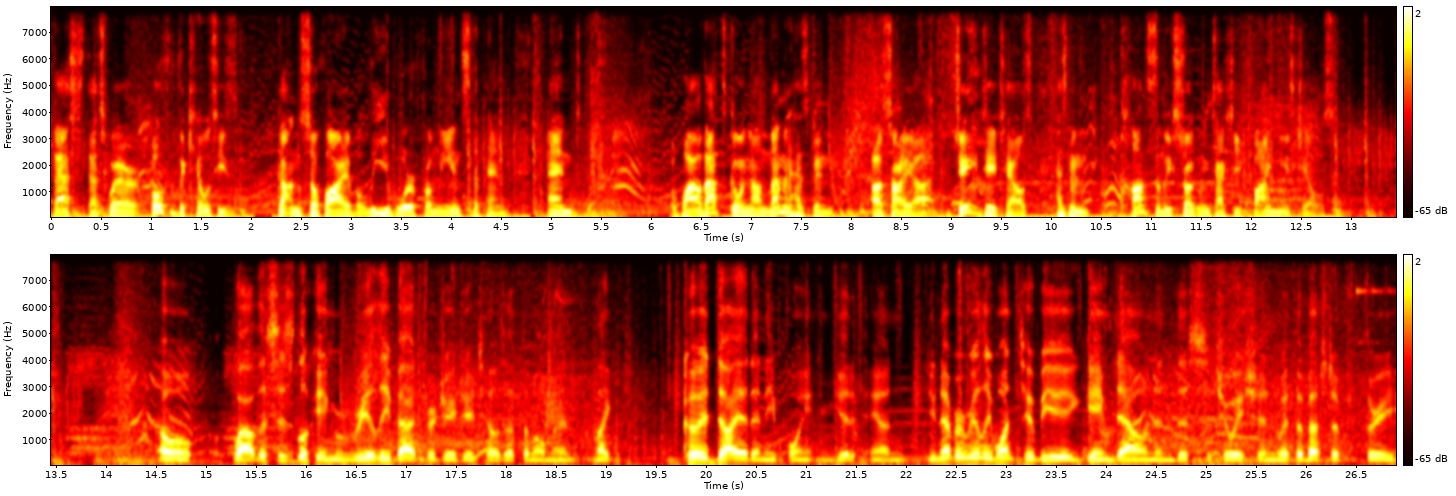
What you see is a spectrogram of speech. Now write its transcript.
best. That's where both of the kills he's gotten so far, I believe, were from the Instapin. And while that's going on, Lemon has been, uh, sorry, uh, JJ Tails has been constantly struggling to actually find these kills. Oh, wow, this is looking really bad for JJ Tails at the moment. Like, could die at any point and get and you never really want to be game down in this situation with a best of three.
